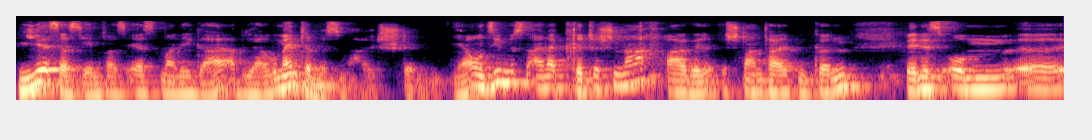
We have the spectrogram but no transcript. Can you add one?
Mir ist das jedenfalls erstmal egal, aber die Argumente müssen halt stimmen. Ja, und sie müssen einer kritischen Nachfrage standhalten können, wenn es um äh,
